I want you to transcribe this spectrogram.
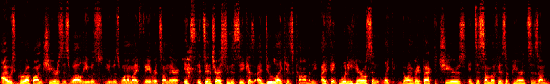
I was grew up on Cheers as well. He was he was one of my favorites on there. It's it's interesting to see because I do like his comedy. I think Woody Harrelson, like going right back to Cheers, into some of his appearances on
